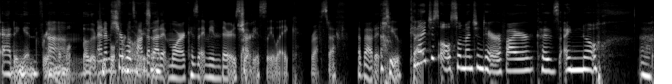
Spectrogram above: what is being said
Adding in random Um, other people. and I'm sure we'll no talk reason. about it more because I mean, there's Sure. obviously like rough stuff about it too. Can I just also mention Terrifier? Because I know Ugh,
